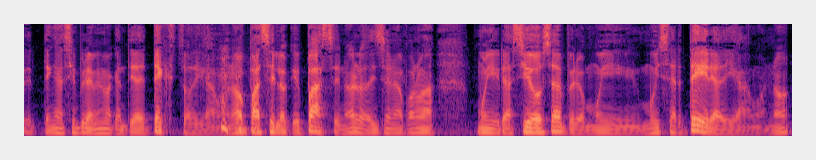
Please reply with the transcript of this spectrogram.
eh, tengan siempre la misma cantidad de texto, digamos, ¿no? Pase lo que pase, ¿no? Lo dice de una forma muy graciosa, pero muy, muy certera, digamos, ¿no?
